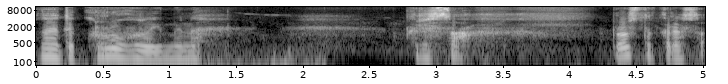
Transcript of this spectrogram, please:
знаєте, круглий мене. Краса. Просто краса.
